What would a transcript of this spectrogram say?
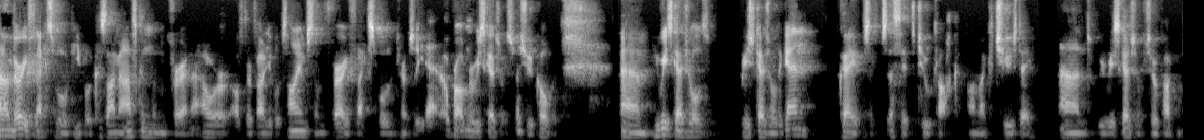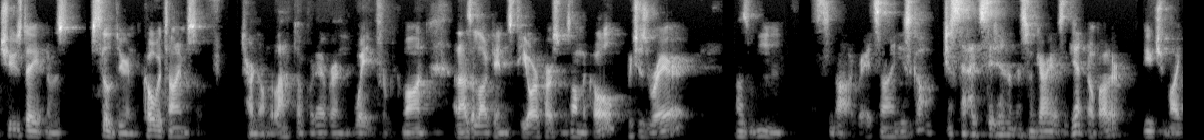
and I'm very flexible with people because I'm asking them for an hour of their valuable time. So I'm very flexible in terms of yeah, no problem to reschedule, especially with COVID. Um, he rescheduled, rescheduled again. Okay, so let's say it's two o'clock on like a Tuesday, and we rescheduled for two o'clock on Tuesday, and it was still during the COVID times. So turned on the laptop, whatever, and waiting for him to come on. And as I logged in, his PR person was on the call, which is rare. I was like, hmm, it's not a great sign. He's like, oh, just said I'd sit in on this one, Gary. I was like, yeah, no bother. Your mic,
